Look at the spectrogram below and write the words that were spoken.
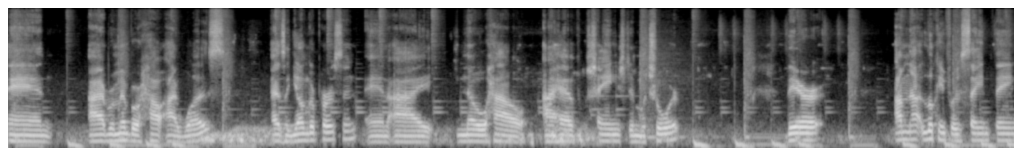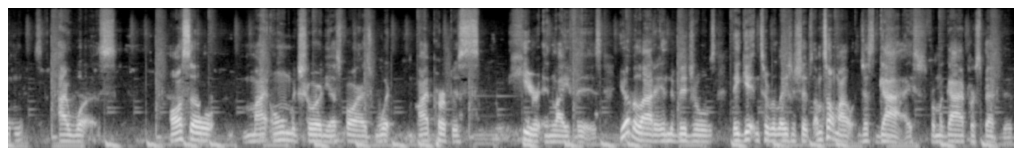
and I remember how I was as a younger person, and I know how I have changed and matured there I'm not looking for the same thing I was. Also, my own maturity as far as what my purpose here in life is. You have a lot of individuals, they get into relationships. I'm talking about just guys from a guy perspective.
